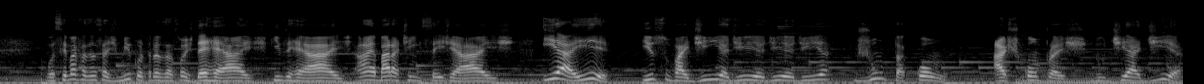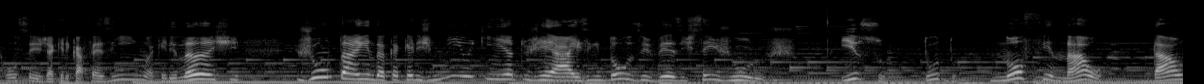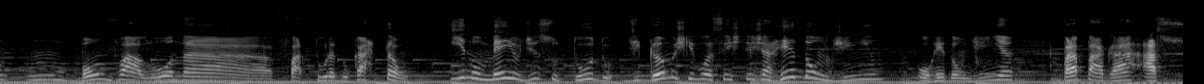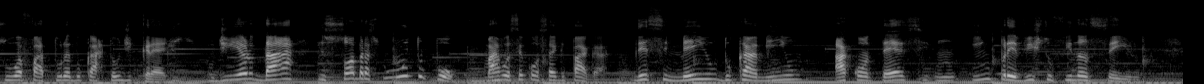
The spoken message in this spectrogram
Você vai fazer essas microtransações 10 reais, 15 reais, ah, é baratinho 6 reais. E aí, isso vai dia, dia, dia, dia, junta com as compras do dia a dia, ou seja, aquele cafezinho, aquele lanche, junta ainda com aqueles R$ 1.500 em 12 vezes sem juros. Isso tudo no final dá um, um bom valor na fatura do cartão. E no meio disso tudo, digamos que você esteja redondinho ou redondinha para pagar a sua fatura do cartão de crédito. O dinheiro dá e sobra muito pouco, mas você consegue pagar. Nesse meio do caminho acontece um imprevisto financeiro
